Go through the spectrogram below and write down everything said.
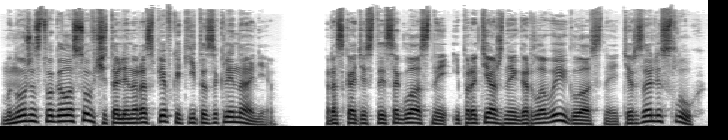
Множество голосов читали нараспев какие-то заклинания. Раскатистые согласные и протяжные горловые гласные терзали слух.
